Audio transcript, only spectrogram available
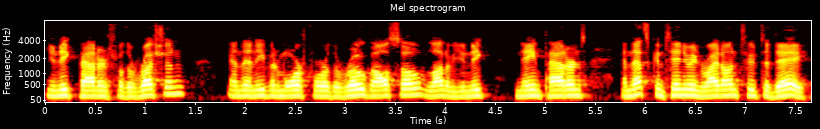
unique patterns for the Russian, and then even more for the Rogue also. A lot of unique name patterns, and that's continuing right on to today.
